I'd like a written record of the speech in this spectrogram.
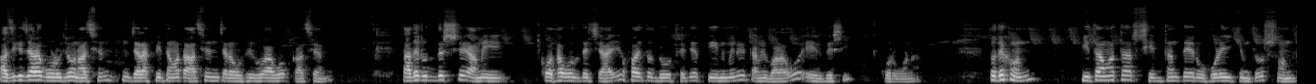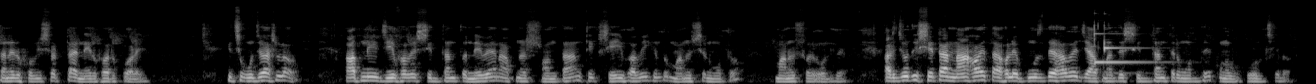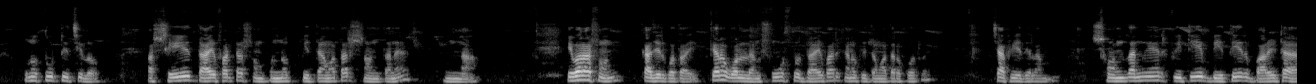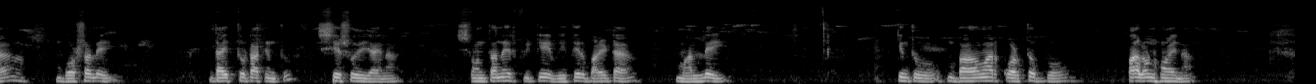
আজকে যারা গুরুজন আছেন, যারা পিতামাতা আছেন, যারা অভিভাবক আছেন, তাদের উদ্দেশ্যে আমি কথা বলতে চাই। হয়তো দু থেকে তিন মিনিট আমি বাড়াবো, এর বেশি করব না। তো দেখুন, পিতামাতার সিদ্ধান্তের উপরেই কিন্তু সন্তানের ভবিষ্যৎটা নির্ভর করে। কিছু বুঝে আসলো? আপনি যেভাবে সিদ্ধান্ত নেবেন, আপনার সন্তান ঠিক সেইভাবেই কিন্তু মানুষের মতো মানুষ হয়ে উঠবে। আর যদি সেটা না হয়, তাহলে বুঝতে হবে যে আপনাদের সিদ্ধান্তের মধ্যে কোনো ভুল ছিল, কোনো ত্রুটি ছিল। আর সেই দায়ভারটা সম্পূর্ণ পিতামাতার সন্তানের না। এবার আসুন কাজের কথায়। কেন বললাম, সমস্ত দায়ভার কেন পিতামাতার উপর চাপিয়ে দিলাম? সন্তানের পিঠে বেতের বাড়িটা বসালেই দায়িত্বটা কিন্তু শেষ হয়ে যায় না। সন্তানের পিঠে বেতের বাড়িটা মারলেই কিন্তু বাবা মার কর্তব্য পালন হয় না।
